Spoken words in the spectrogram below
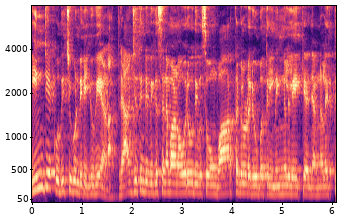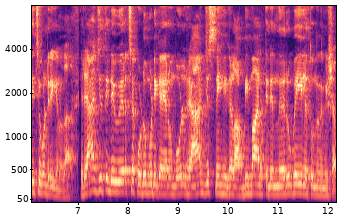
ഇന്ത്യ കുതിച്ചുകൊണ്ടിരിക്കുകയാണ്. രാജ്യത്തിന്റെ വികസനമാണ് ഓരോ ദിവസവും വാർത്തകളുടെ രൂപത്തിൽ നിങ്ങളിലേക്ക് ഞങ്ങൾ എത്തിച്ചുകൊണ്ടിരിക്കുന്നത്. രാജ്യത്തിന്റെ ഉയർച്ച കൊടുമുടി കയറുമ്പോൾ രാജ്യസ്നേഹികൾ അഭിമാനത്തിന്റെ നെറുകയിലെത്തുന്ന നിമിഷം.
